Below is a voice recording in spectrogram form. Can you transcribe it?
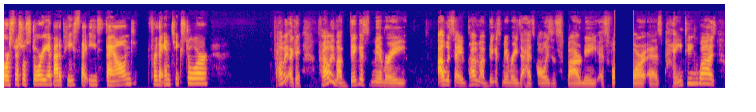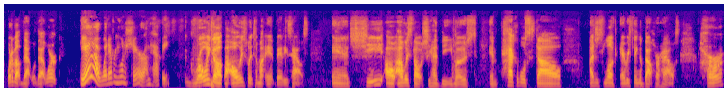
or a special story about a piece that you found for the antique store? probably okay probably my biggest memory i would say probably my biggest memory that has always inspired me as far as painting wise what about that? Would that work? Yeah, whatever you want to share, I'm happy. growing up i always went to my aunt betty's house and she oh i always thought she had the most impeccable style. I just loved everything about her house. Her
